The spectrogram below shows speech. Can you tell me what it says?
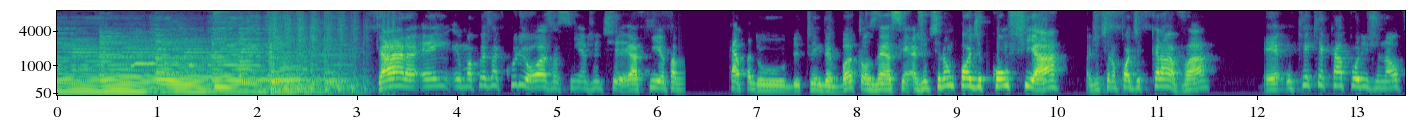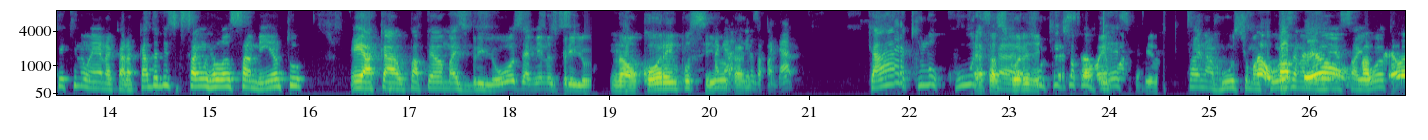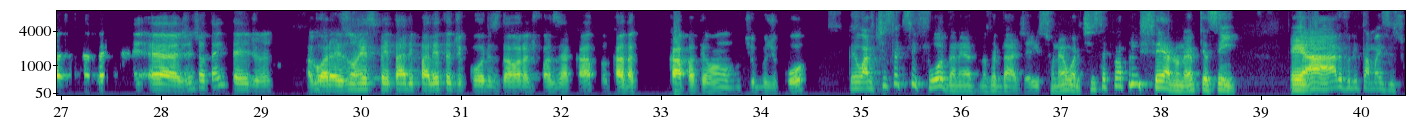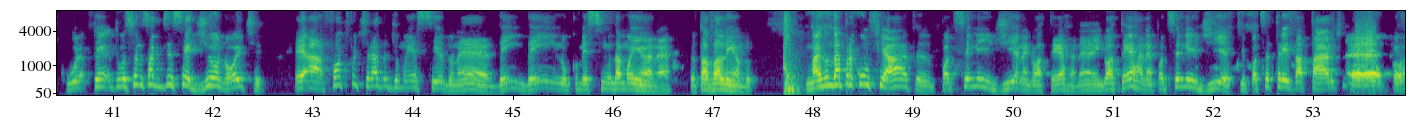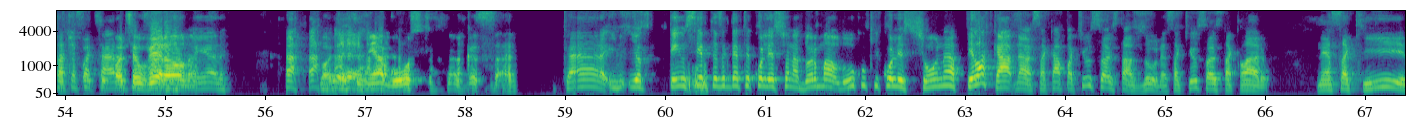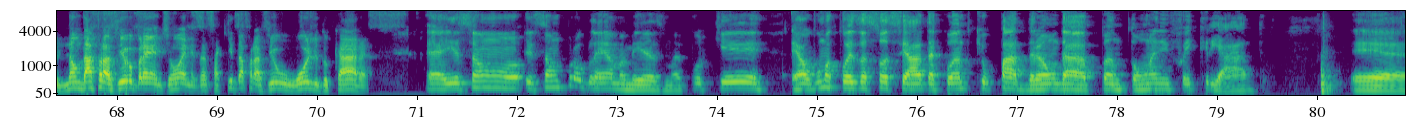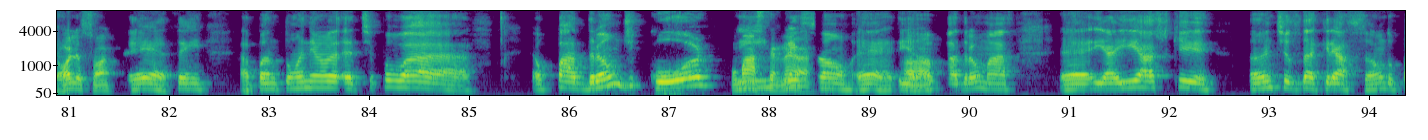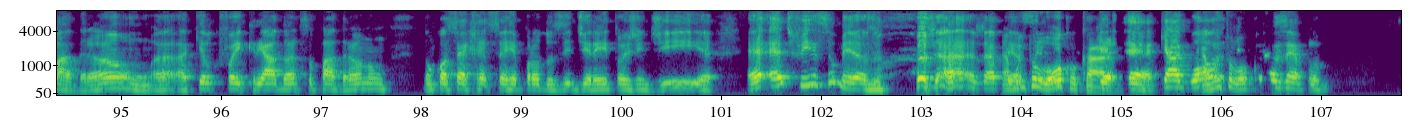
Cara, é uma coisa curiosa, assim, a gente. Aqui eu tava capa do Between the Buttons, né? Assim, a gente não pode confiar, a gente não pode cravar é, o que, que é capa original, o que, que não é, né, cara? Cada vez que sai um relançamento, é a, o papel é mais brilhoso, é menos brilhoso. Não, cor é impossível, cara. Cara, que loucura, Essas cara. cores Por que isso é acontece? É sai na Rússia uma não, coisa, papel, na Alemanha sai outra. A gente, até, é, a gente até entende, né? Agora, eles não respeitaram paleta de cores na hora de fazer a capa, cada capa tem um tipo de cor. O artista que se foda, né? Na verdade, é isso, né? O artista que vai pro inferno, né? Porque assim, é, a árvore está mais escura. Tem, você não sabe dizer se é dia ou noite. É, a foto foi tirada de manhã cedo, né? Bem, bem no comecinho da manhã, né? Eu estava lendo. Mas não dá para confiar. Pode ser meio-dia na Inglaterra, né? Inglaterra, né? Pode ser meio-dia, que pode ser três da tarde. É, tá pode, tá pode, ser, pode ser o verão, né? Manhã, né? Pode ser em agosto, nunca sabe. Cara, e, e, eu tenho certeza que deve ter colecionador maluco que coleciona pela capa. Não, essa capa aqui o céu está azul, nessa aqui o céu está claro. Nessa aqui não dá para ver o Brian Jones, nessa aqui dá para ver o olho do cara. É, isso é, um, isso é um problema mesmo, é porque é alguma coisa associada a quando que o padrão da Pantone foi criado. É, Olha só. É, tem. A Pantone é, é tipo a. É o padrão de cor. O master, né? É, e uhum. é o padrão master. É, e aí acho que antes da criação do padrão, aquilo que foi criado antes do padrão não, não consegue ser reproduzido direito hoje em dia. É, é difícil mesmo. já, já é muito louco, cara. Que, é, que agora, é muito louco. por exemplo,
